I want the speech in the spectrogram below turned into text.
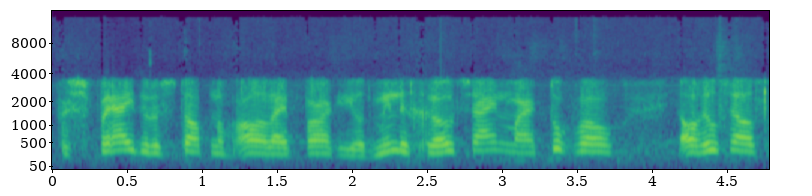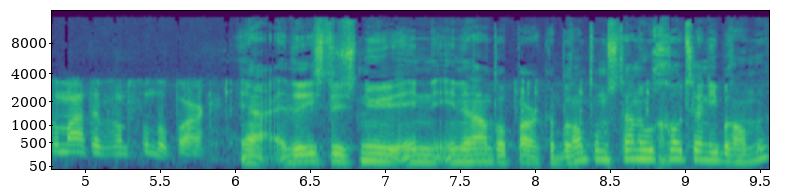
verspreid door de stad nog allerlei parken die wat minder groot zijn... maar toch wel al heel snel het formaat hebben van het Vondelpark. Ja, en er is dus nu in, in een aantal parken brand ontstaan. Hoe groot zijn die branden?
